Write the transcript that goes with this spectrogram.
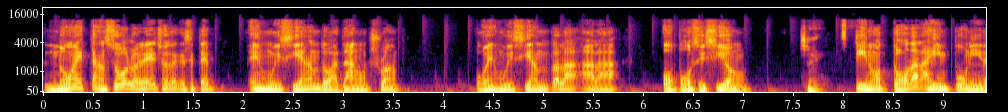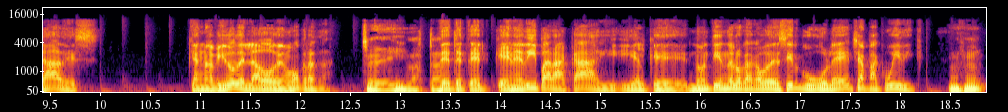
no es tan solo el hecho de que se esté enjuiciando a Donald Trump o enjuiciando a la, a la oposición, sí. sino todas las impunidades que han habido del lado demócrata. Sí, bastante. Desde, desde Kennedy para acá, y, y, el que no entiende lo que acabo de decir, googleé Chapacuidic. Uh -huh.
